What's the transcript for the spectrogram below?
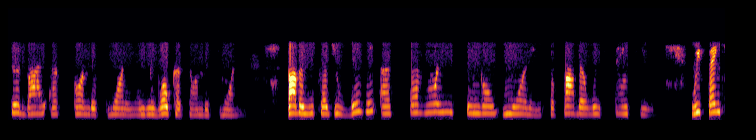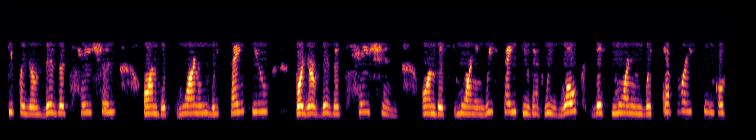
stood by us on this morning and you woke us on this morning. Father, you said you visit us every single morning. So, Father, we thank you. We thank you for your visitation on this morning. We thank you for your visitation on this morning. We thank you that we woke this morning with every single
